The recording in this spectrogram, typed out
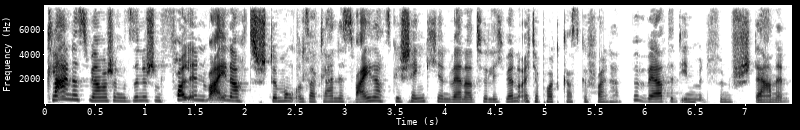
kleines, wir haben ja schon sind schon voll in Weihnachtsstimmung, unser kleines Weihnachtsgeschenkchen wäre natürlich, wenn euch der Podcast gefallen hat, bewertet ihn mit fünf Sternen.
